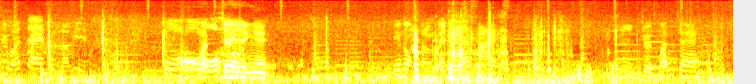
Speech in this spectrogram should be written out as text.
พี่วัดใจสุดแล้วพี่โอ้โหวัดใจยังไง นี่จุ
